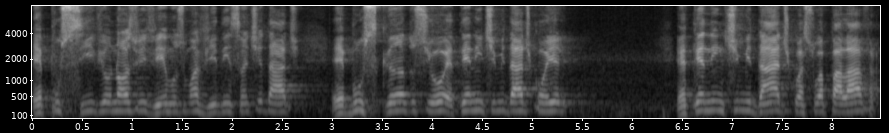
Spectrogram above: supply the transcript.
é possível nós vivermos uma vida em santidade é buscando o Senhor, é tendo intimidade com Ele, é tendo intimidade com a Sua palavra.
